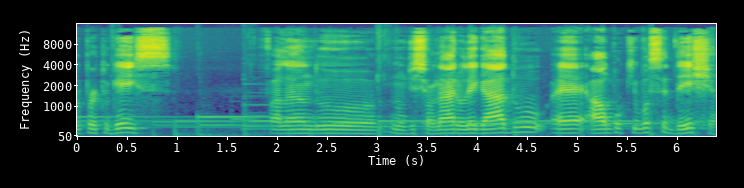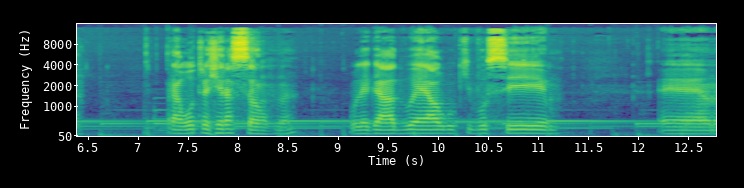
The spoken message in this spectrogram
o português, falando no dicionário, legado é algo que você deixa para outra geração, né? O legado é algo que você é,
